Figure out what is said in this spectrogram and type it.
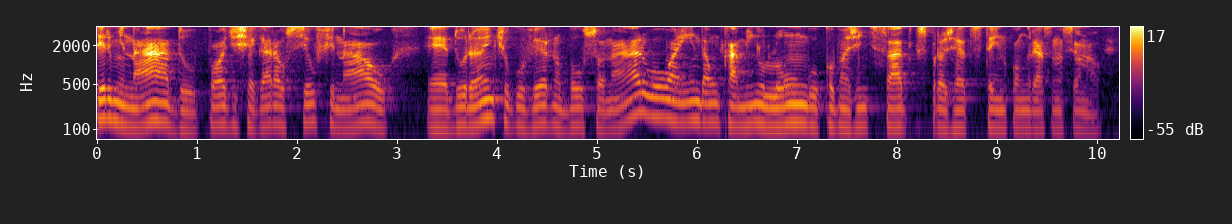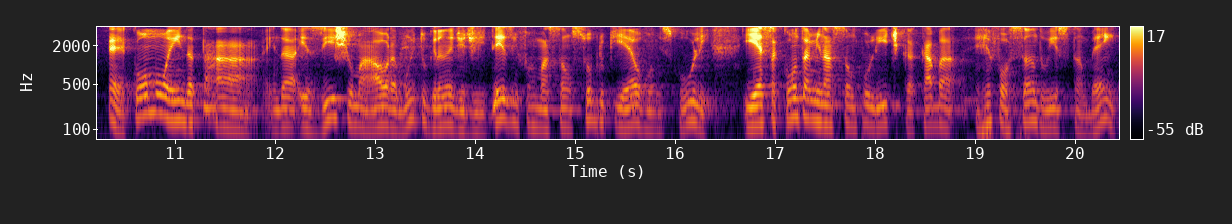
terminado, pode chegar ao seu final é, durante o governo Bolsonaro ou ainda um caminho longo, como a gente sabe que os projetos têm no Congresso Nacional? É, como ainda tá, ainda existe uma aura muito grande de desinformação sobre o que é o homeschooling e essa contaminação política acaba reforçando isso também,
